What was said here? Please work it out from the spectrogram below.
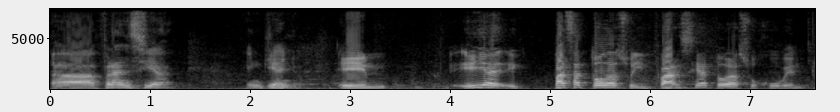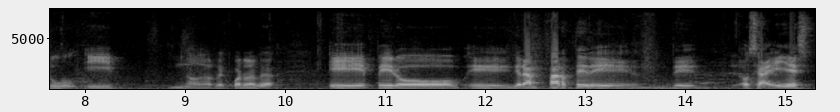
a Francia, ¿en qué año? Eh, ella eh, pasa toda su infancia, toda su juventud y no recuerdo la verdad, eh, pero eh, gran parte de, de- o sea, ella es-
